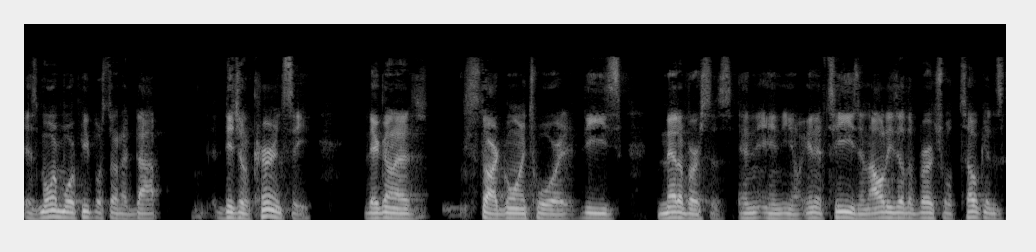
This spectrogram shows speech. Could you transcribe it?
is more and more people starting to adopt digital currency. They're going to start going toward these metaverses and, and you know NFTs and all these other virtual tokens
